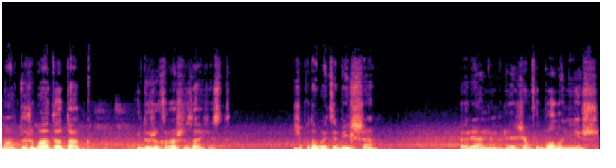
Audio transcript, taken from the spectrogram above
мав дуже багато атак і дуже хороший захист. Що подобається більше реальним глядачам футболу, ніж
